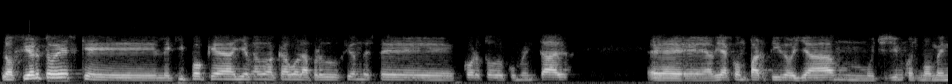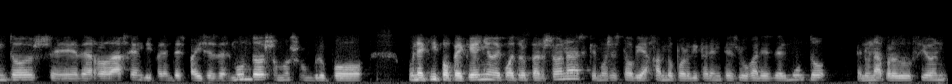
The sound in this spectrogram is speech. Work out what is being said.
lo cierto es que el equipo que ha llevado a cabo la producción de este corto documental eh, había compartido ya muchísimos momentos eh, de rodaje en diferentes países del mundo. Somos un grupo, un equipo pequeño de cuatro personas que hemos estado viajando por diferentes lugares del mundo en una producción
